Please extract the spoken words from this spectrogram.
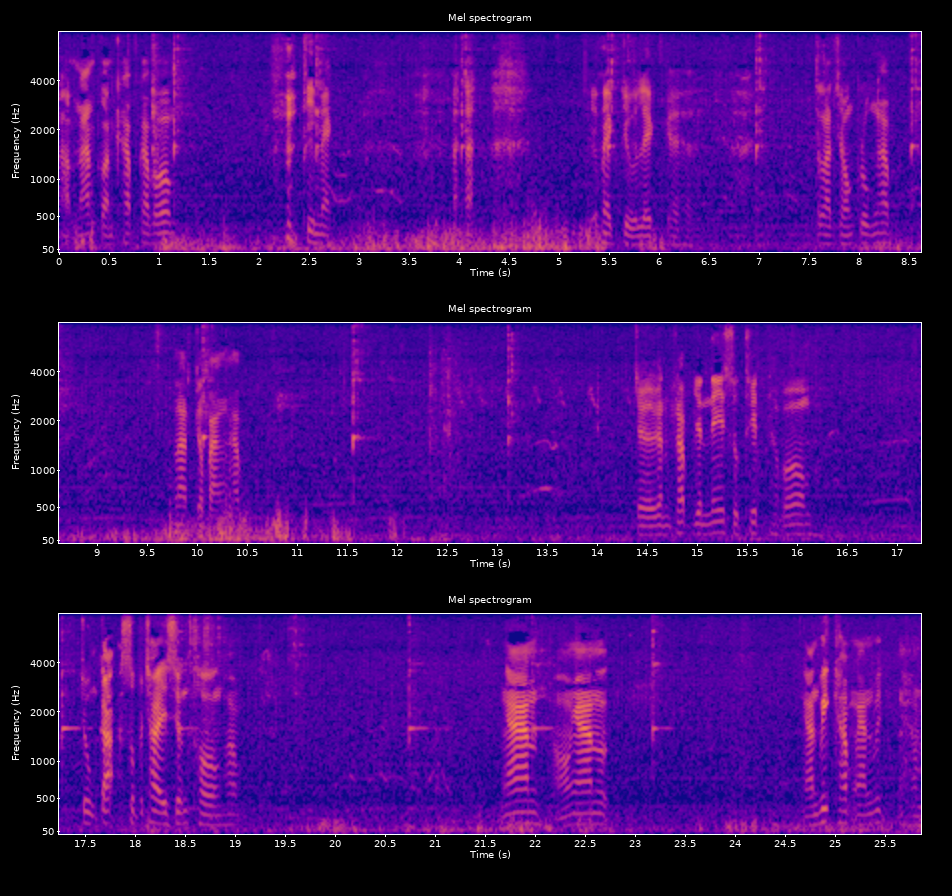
อาบน้ำก่อน ครับครับผม พี่แม็ก พี่แม็กจูเล็กตลาดช้องกรุงครับลาดกระบังครับ เจอกันครับเย็นนี้สุดทิศครับผม จุงกะสุภชัยเสียงทองครับ งาน อ๋อ งาน งานวิกครับ งานวิกครับ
